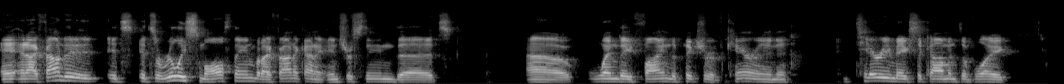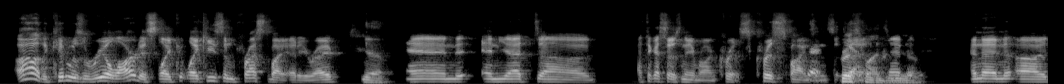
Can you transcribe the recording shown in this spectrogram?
and I found it it's it's a really small thing, but I found it kind of interesting that uh, when they find the picture of Karen, Terry makes a comment of like, "Oh, the kid was a real artist." Like, like he's impressed by Eddie, right? Yeah. And and yet, uh, I think I said his name wrong. Chris. Chris finds Chris, him. Chris finds and, him. And then uh,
